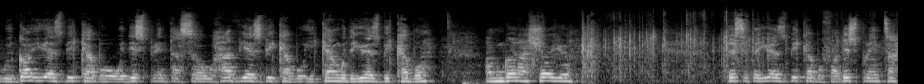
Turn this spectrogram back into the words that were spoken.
we got USB cable with this printer so we have USB cable. It came with the USB cable. I'm gonna show you. This is the USB cable for this printer.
